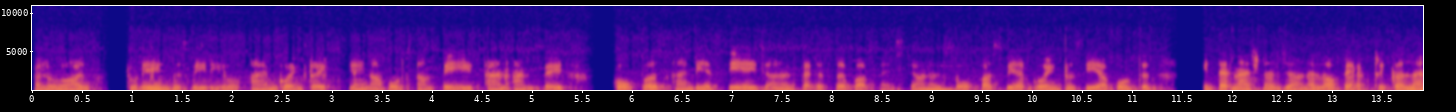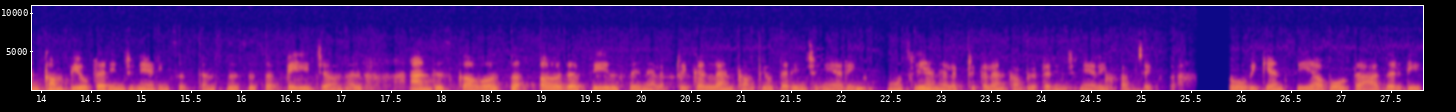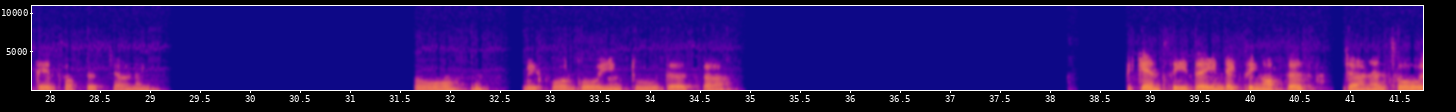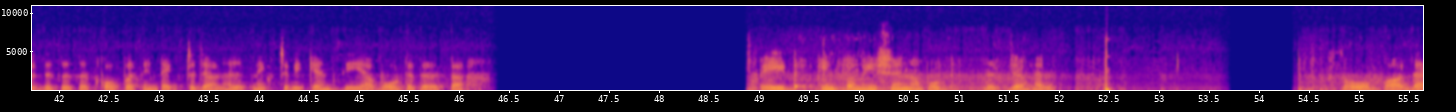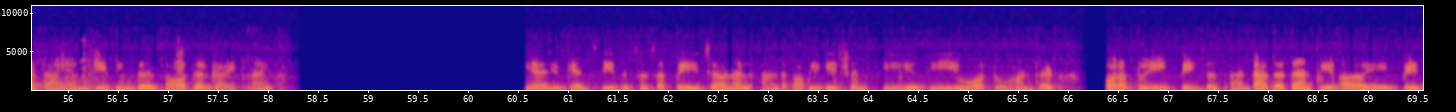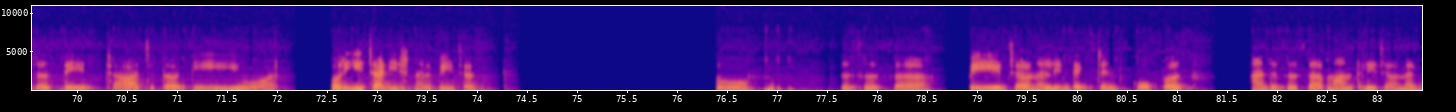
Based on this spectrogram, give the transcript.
Hello all, today in this video I am going to explain about some paid and unpaid Scopus and SCI journals that is Web of Science journal. So first we are going to see about the International Journal of Electrical and Computer Engineering Systems. This is a paid journal and this covers uh, the fields in electrical and computer engineering, mostly an electrical and computer engineering subjects. So we can see about the other details of this journal. Before going to uh, we can see the indexing of this journal. So this is a Scopus indexed journal. Next we can see about this paid information about this journal. So for that I am giving this author guidelines. Here you can see this is a paid journal and the publication fee is EUR 200 for up to 8 pages. And other than uh, 8 pages they charge 30 EUR for each additional pages. So this is a paid journal indexed in Scopus. And this is a monthly journal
